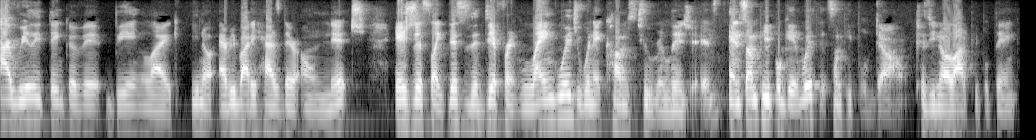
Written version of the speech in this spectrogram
I really think of it being like, you know, everybody has their own niche. It's just like this is a different language when it comes to religion. And some people get with it, some people don't. Because, you know, a lot of people think,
